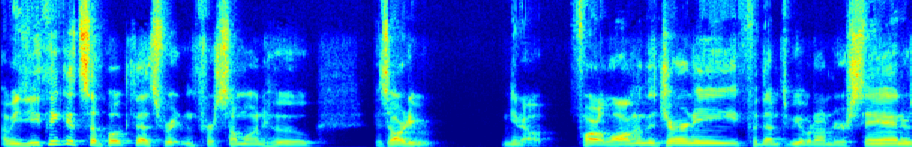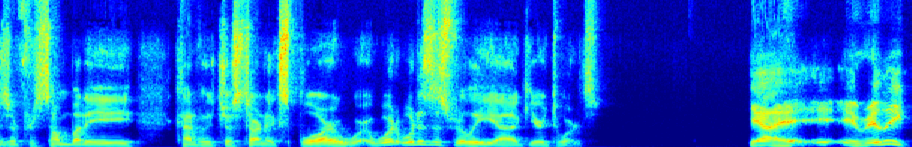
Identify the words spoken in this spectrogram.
I mean, do you think it's a book that's written for someone who is already, you know, far along in the journey for them to be able to understand, or is it for somebody kind of just starting to explore? What what is this really uh, geared towards? Yeah, it, it really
